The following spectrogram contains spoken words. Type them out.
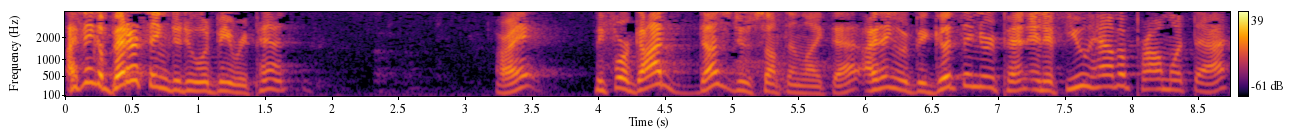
I think a better thing to do would be repent. All right? Before God does do something like that, I think it would be a good thing to repent. And if you have a problem with that,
